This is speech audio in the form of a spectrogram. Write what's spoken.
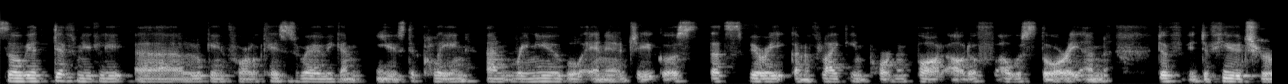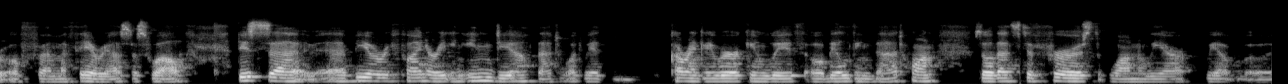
so we are definitely uh, looking for locations where we can use the clean and renewable energy because that's very kind of like important part out of our story and the, the future of uh, materials as well. This uh, uh biorefinery in India, that what we're currently working with or building that one. So that's the first one we are we are uh,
